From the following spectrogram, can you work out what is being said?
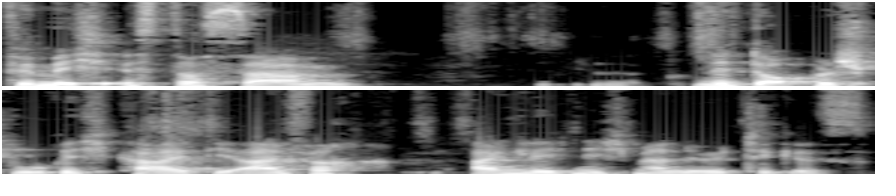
Für mich ist das ähm, eine Doppelspurigkeit, die einfach eigentlich nicht mehr nötig ist.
